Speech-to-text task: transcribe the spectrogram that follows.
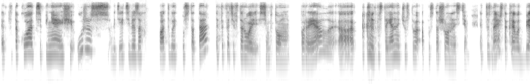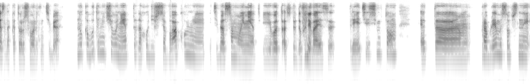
Это такой оцепеняющий ужас, где тебя захватывает пустота. Это, кстати, второй симптом ПРЛ, а, постоянное чувство опустошенности. Это, знаешь, такая вот бездна, которая смотрит на тебя. Ну, как будто ничего нет, ты находишься в вакууме, и тебя самой нет. И вот отсюда выливается Третий симптом – это проблемы собственной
